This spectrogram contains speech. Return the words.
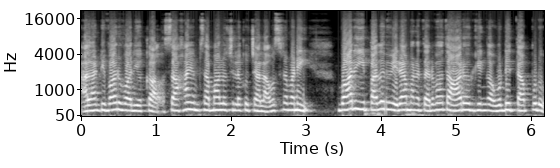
అలాంటి వారు వారి యొక్క సహాయం సమాలోచనలకు చాలా అవసరమని వారి ఈ పదవి విరామణ తర్వాత ఆరోగ్యంగా ఉండి తప్పుడు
